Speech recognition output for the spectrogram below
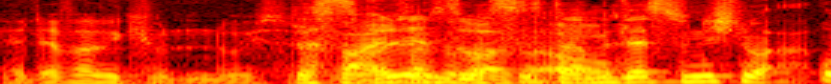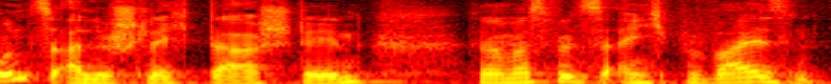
Ja, der war wirklich unten durch. Das Was war einfach denn so, was sowas ist, damit lässt du nicht nur uns alle schlecht dastehen, sondern was willst du eigentlich beweisen?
